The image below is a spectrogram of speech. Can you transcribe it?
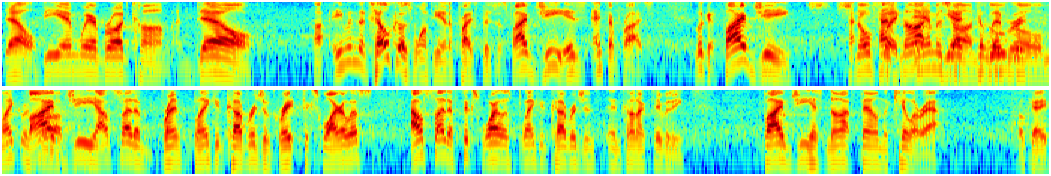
Dell. VMware, Broadcom, Dell, uh, even the telcos want the enterprise business. 5G is enterprise. Look at 5G. Snowflake, has not Amazon, yet delivered Google, Microsoft. 5G outside of blanket coverage of great fixed wireless, outside of fixed wireless blanket coverage and, and connectivity. 5G has not found the killer app. Okay,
